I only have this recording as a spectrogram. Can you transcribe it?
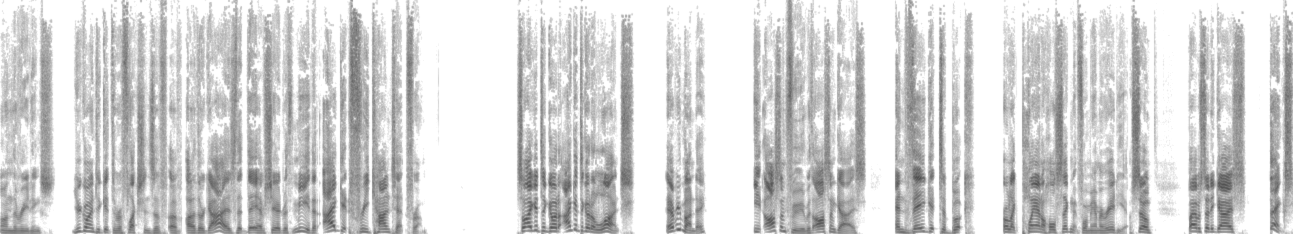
on the readings, you're going to get the reflections of, of other guys that they have shared with me that I get free content from. So I get to go to I get to go to lunch every Monday, eat awesome food with awesome guys, and they get to book or like plan a whole segment for me on my radio. So Bible study guys, thanks.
